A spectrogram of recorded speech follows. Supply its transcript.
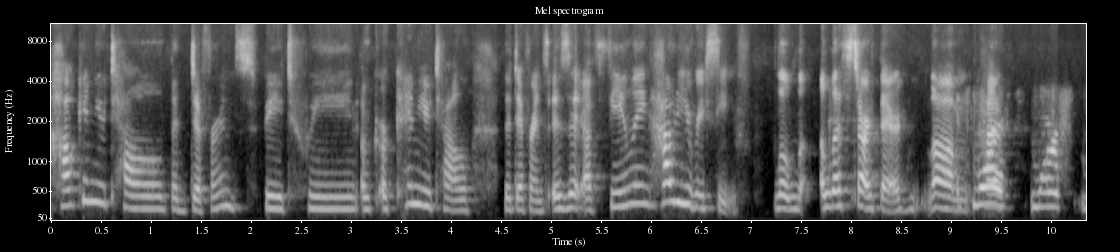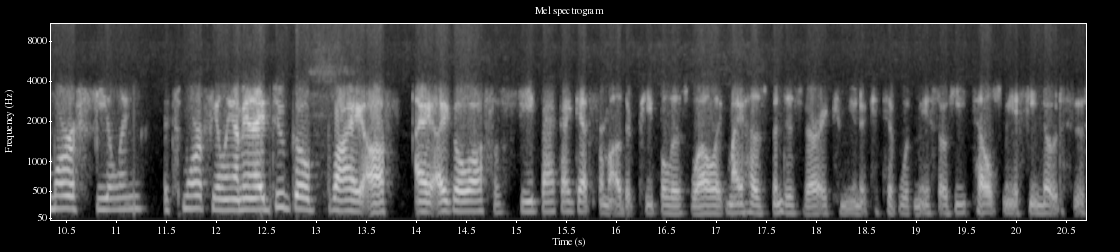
how can you tell the difference between, or, or can you tell the difference? Is it a feeling? How do you receive? let's start there. Um, it's more, how- more, more a feeling. It's more a feeling. I mean, I do go by off I, I, go off of feedback I get from other people as well. Like my husband is very communicative with me, so he tells me if he notices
